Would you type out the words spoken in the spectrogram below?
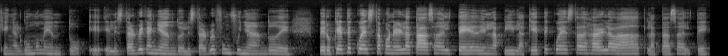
que en algún momento eh, el estar regañando, el estar refunfuñando de, pero ¿qué te cuesta poner la taza del té en la pila? ¿Qué te cuesta dejar lavada la taza del té?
